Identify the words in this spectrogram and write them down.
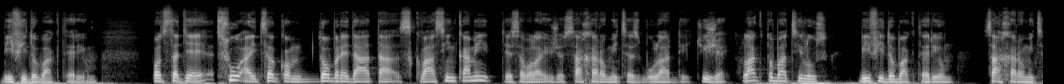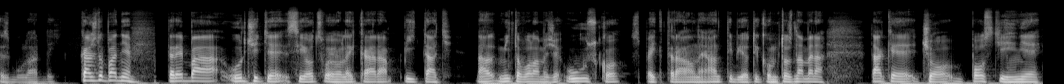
bifidobacterium. V podstate sú aj celkom dobré dáta s kvásinkami, tie sa volajú, že Saccharomyces boulardii. Čiže Lactobacillus, bifidobacterium, Saccharomyces boulardii. Každopádne treba určite si od svojho lekára pýtať my to voláme, že úzko spektrálne antibiotikum, to znamená také, čo postihne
